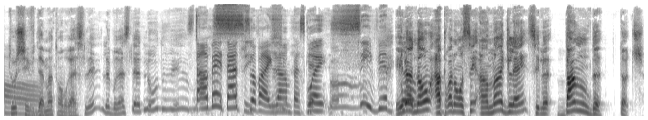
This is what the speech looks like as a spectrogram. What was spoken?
retouches évidemment ton bracelet, le bracelet de l'autre vibre. C'est embêtant, tout ça, par exemple, parce que Ouais. s'il vibre Et pas... le nom à prononcer en anglais, c'est le band touch.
